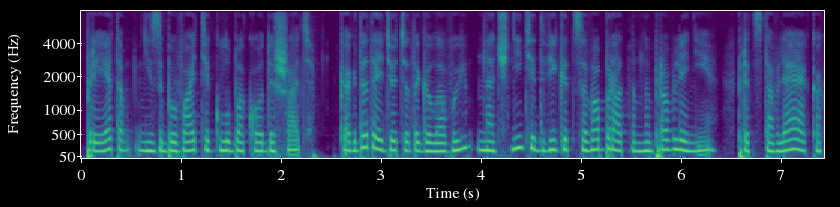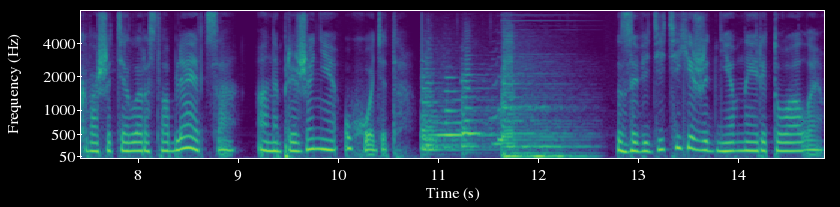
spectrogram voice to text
При этом не забывайте глубоко дышать. Когда дойдете до головы, начните двигаться в обратном направлении, представляя, как ваше тело расслабляется, а напряжение уходит. Заведите ежедневные ритуалы.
